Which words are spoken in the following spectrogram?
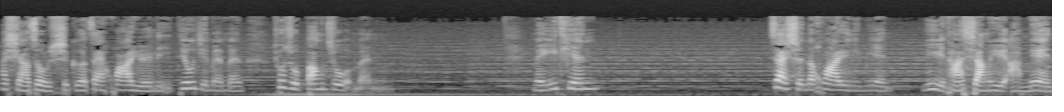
他写下这首诗歌在花园里，弟兄姐妹们，求主帮助我们，每一天在神的话语里面，你与他相遇。阿门。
